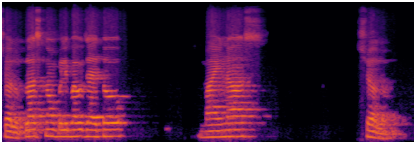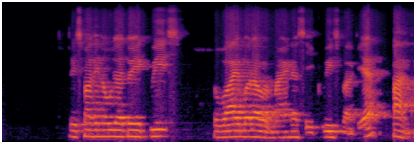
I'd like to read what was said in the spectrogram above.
ચલો પ્લસ નો પેલી બાજુ જાય તો માઇનસ ચલો ત્રીસમાંથી નવ જાય તો એકવીસ, તો y બરાબર માઇનસ એકવીસ ભાગ્યા પાંચ.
